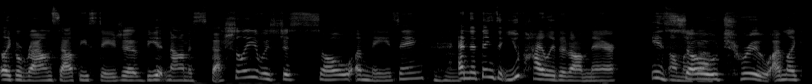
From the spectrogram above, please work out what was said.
like, around Southeast Asia, Vietnam especially, was just so amazing. Mhm. And the things that you've highlighted on there is Oh so true. I'm like,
